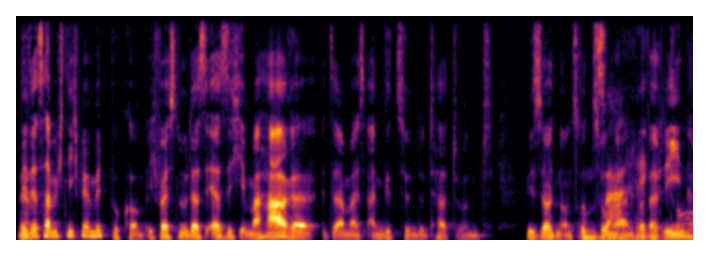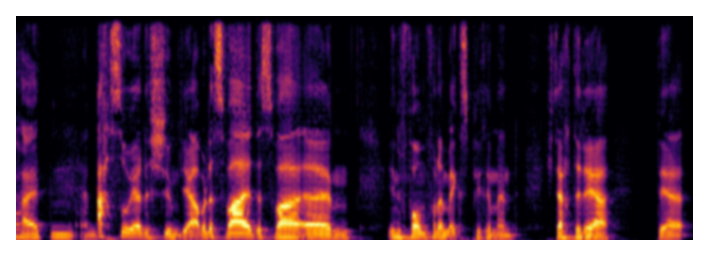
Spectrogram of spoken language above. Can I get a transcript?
Nee, ja. das habe ich nicht mehr mitbekommen. Ich weiß nur, dass er sich immer Haare damals angezündet hat und wir sollten unsere Unser Zunge an Batterien halten. Ach so, ja, das stimmt, ja. Aber das war, das war ähm, in Form von einem Experiment. Ich dachte, der, der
